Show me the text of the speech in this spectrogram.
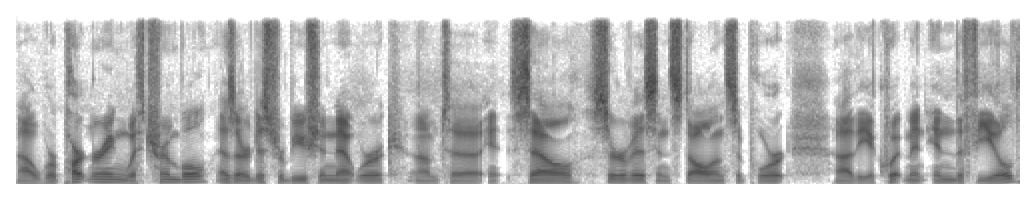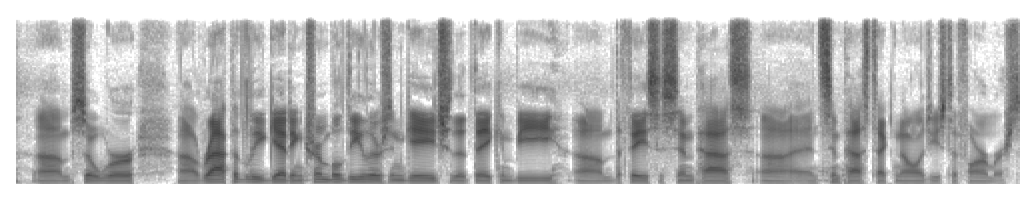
uh, we're partnering with Trimble as our distribution network um, to sell, service, install, and support uh, the equipment in the field. Um, so we're uh, rapidly getting Trimble dealers engaged so that they can be um, the face of SIMPAS uh, and SIMPAS technologies to farmers.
